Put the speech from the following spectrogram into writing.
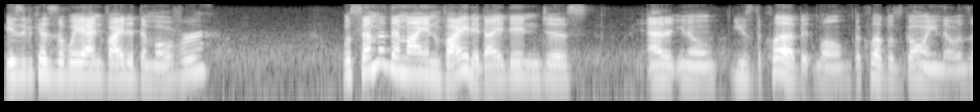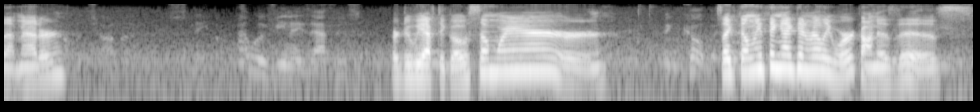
Is it because the way I invited them over? Well, some of them I invited. I didn't just add you know, use the club. It, well, the club was going though. Does that matter? Or do we have to go somewhere? Or it's like the only thing I can really work on is this.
